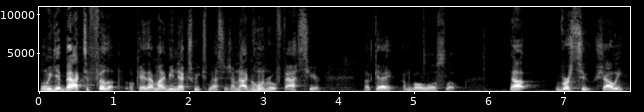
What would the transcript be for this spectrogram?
when we get back to Philip. Okay, that might be next week's message. I'm not going real fast here. Okay, I'm going a little slow. Now, verse 2, shall we?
